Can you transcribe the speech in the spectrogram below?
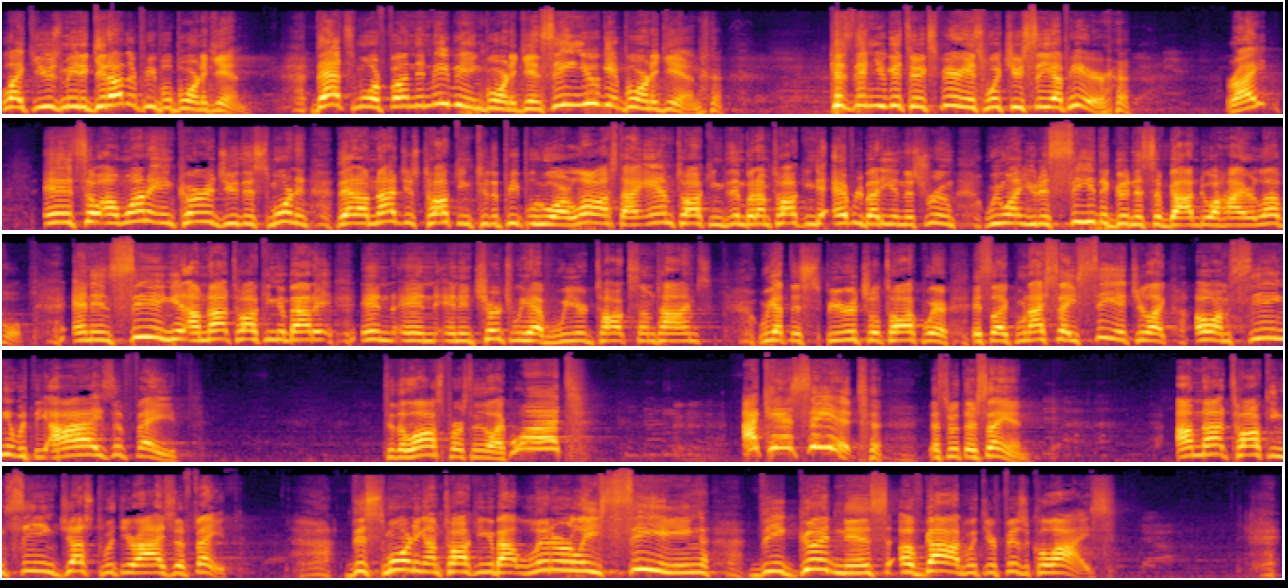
like use me to get other people born again. That's more fun than me being born again, seeing you get born again. Because then you get to experience what you see up here, right? And so I want to encourage you this morning that I'm not just talking to the people who are lost, I am talking to them, but I'm talking to everybody in this room. We want you to see the goodness of God to a higher level. And in seeing it, I'm not talking about it in, in, in, in church, we have weird talk sometimes. We got this spiritual talk where it's like when I say see it, you're like, oh, I'm seeing it with the eyes of faith. To the lost person, they're like, what? I can't see it. That's what they're saying. I'm not talking seeing just with your eyes of faith. This morning, I'm talking about literally seeing the goodness of God with your physical eyes.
